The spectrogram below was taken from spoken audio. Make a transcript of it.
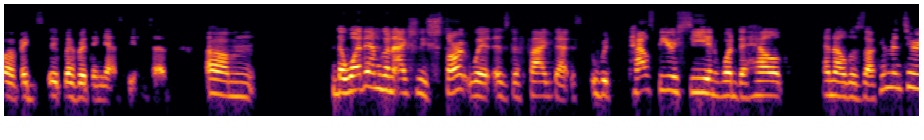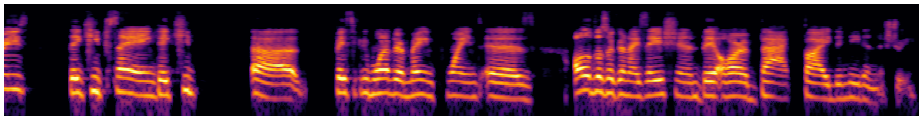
of ex- everything that's being said. Um, the one I'm going to actually start with is the fact that with Cowspiracy and What the Health and all those documentaries, they keep saying they keep uh, basically one of their main points is all of those organizations they are backed by the meat industry,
